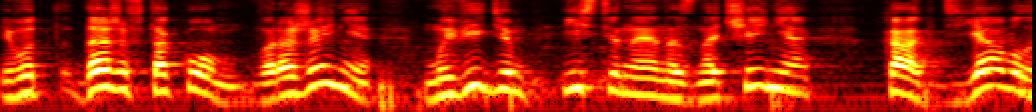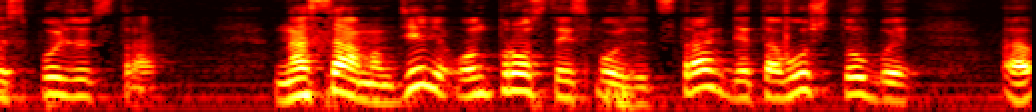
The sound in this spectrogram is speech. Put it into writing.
И вот даже в таком выражении мы видим истинное назначение, как дьявол использует страх. На самом деле он просто использует страх для того, чтобы э,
